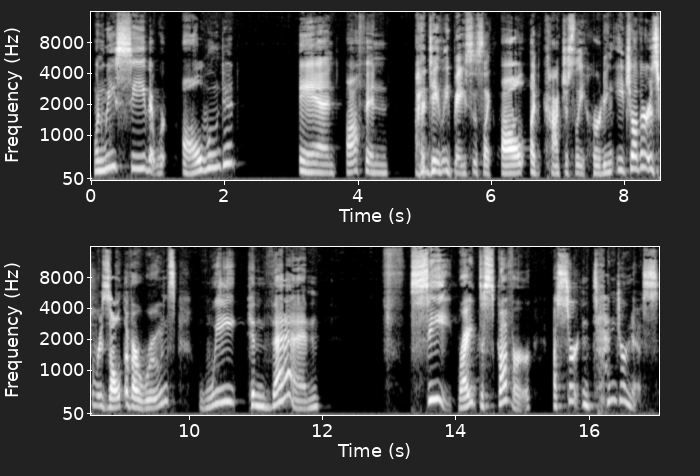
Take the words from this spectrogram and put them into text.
When we see that we're all wounded and often on a daily basis, like all unconsciously hurting each other as a result of our wounds, we can then see, right? Discover a certain tenderness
